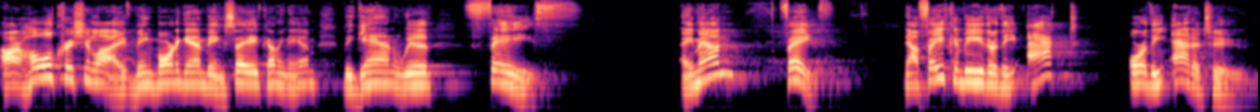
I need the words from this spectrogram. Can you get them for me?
our whole Christian life, being born again, being saved, coming to Him, began with faith. Amen? Faith. Now, faith can be either the act or the attitude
